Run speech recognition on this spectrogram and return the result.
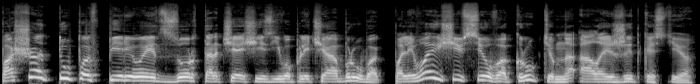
Паша тупо вперивает взор торчащий из его плеча обрубок, поливающий все вокруг темно-алой жидкостью.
